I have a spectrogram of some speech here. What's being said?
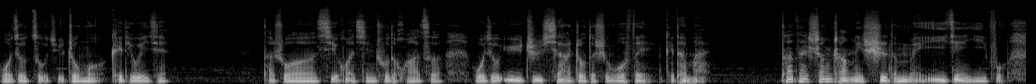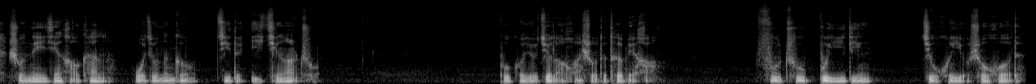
我就组局周末 KTV 见。他说喜欢新出的画册，我就预支下周的生活费给他买。他在商场里试的每一件衣服，说哪件好看了，我就能够记得一清二楚。不过有句老话说的特别好，付出不一定就会有收获的。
